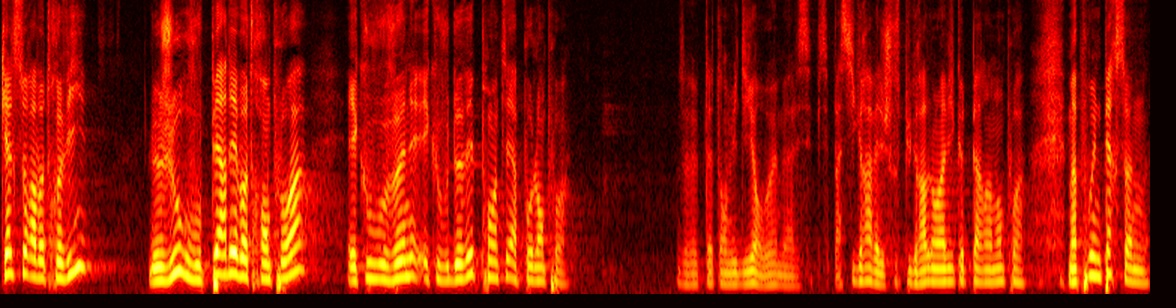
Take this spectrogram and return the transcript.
Quelle sera votre vie le jour où vous perdez votre emploi et que vous, venez, et que vous devez pointer à Pôle emploi? Vous avez peut-être envie de dire, ouais, mais c'est pas si grave, il y a des choses plus graves dans la vie que de perdre un emploi. Mais pour une personne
